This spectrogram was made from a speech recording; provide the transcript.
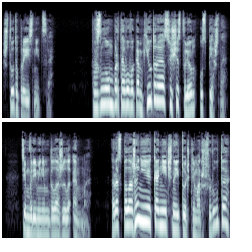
что-то прояснится. Взлом бортового компьютера осуществлен успешно. Тем временем доложила Эмма. Расположение конечной точки маршрута...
